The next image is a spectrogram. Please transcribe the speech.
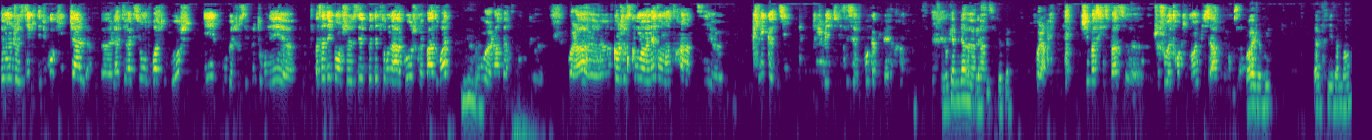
de mon joystick et du coup qui cale la direction droite ou gauche et du coup ben, je sais plus tourner Bah, ça dépend. Je sais peut-être tourner à gauche, mais pas à droite, ou l'inverse. Euh, voilà. Euh, quand je secoue ma manette, on entend un petit euh, cliquetis. Je vais utiliser ce vocabulaire. Le vocabulaire Euh, de classé, s'il te plaît. Voilà. Je sais pas ce qui se passe. euh, je jouais tranquillement et puis ça arrive comme ça. Ouais, j'avoue. La frise à main.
